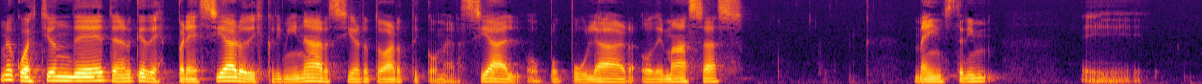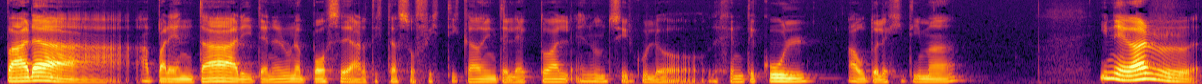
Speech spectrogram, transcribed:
una cuestión de tener que despreciar o discriminar cierto arte comercial o popular o de masas, mainstream, eh, para aparentar y tener una pose de artista sofisticado e intelectual en un círculo de gente cool, autolegitimada, y negar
